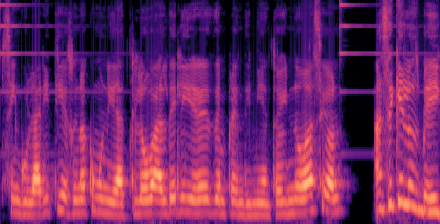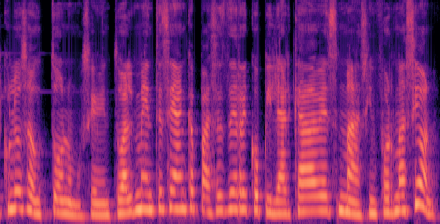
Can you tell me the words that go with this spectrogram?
Singularity es una comunidad global de líderes de emprendimiento e innovación, hace que los vehículos autónomos eventualmente sean capaces de recopilar cada vez más información,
